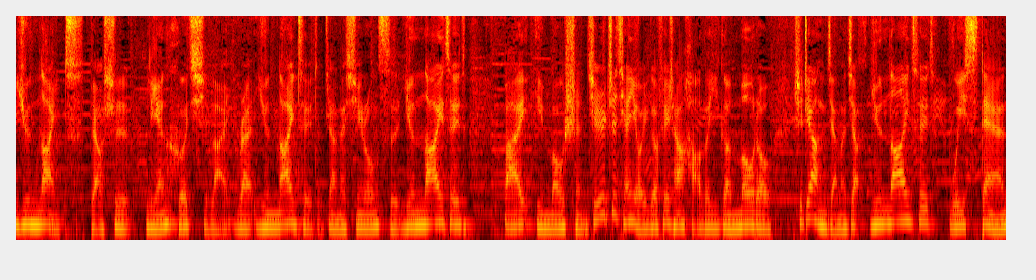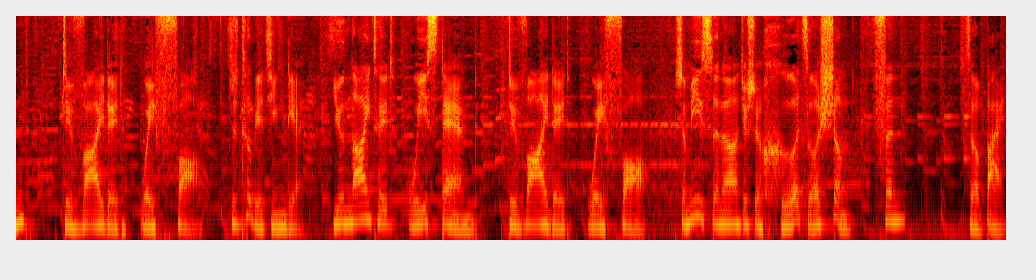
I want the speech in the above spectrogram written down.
unite 表示联合起来，right？united 这样的形容词，united by emotion。其实之前有一个非常好的一个 model 是这样讲的，叫 united we stand，divided we fall，这是特别经典。united we stand，divided we fall，什么意思呢？就是合则胜，分则败。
